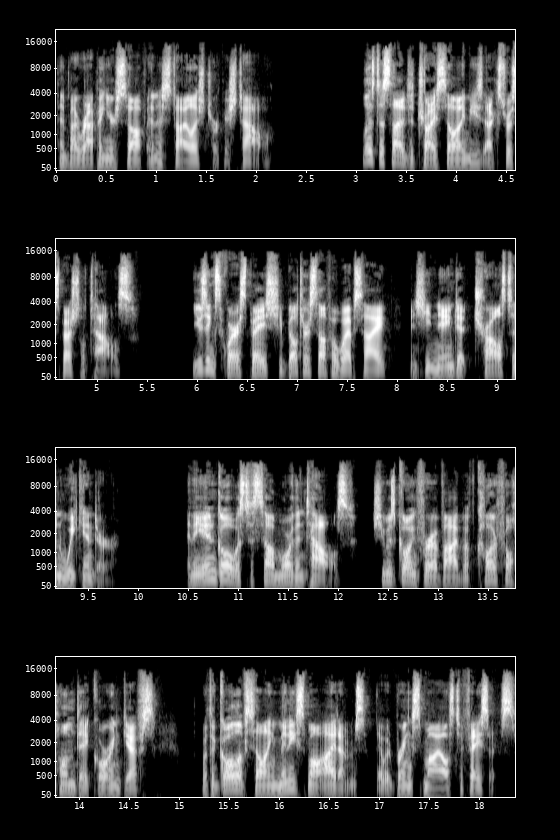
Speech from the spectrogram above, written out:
than by wrapping yourself in a stylish Turkish towel. Liz decided to try selling these extra special towels. Using Squarespace, she built herself a website and she named it Charleston Weekender. And the end goal was to sell more than towels. She was going for a vibe of colorful home decor and gifts with the goal of selling many small items that would bring smiles to faces.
